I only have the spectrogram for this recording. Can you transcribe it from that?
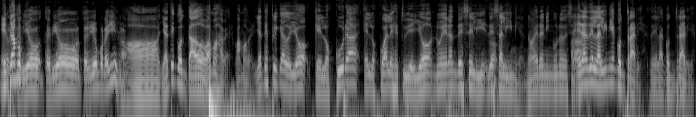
entramos. Te dio, te dio, te dio por allí, ¿no? ya te he contado, vamos a ver, vamos a ver. Ya te he explicado yo que los curas en los cuales estudié yo no eran de, ese de esa línea, no era ninguno de esa, ah. eran de la línea contraria, de la contraria.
